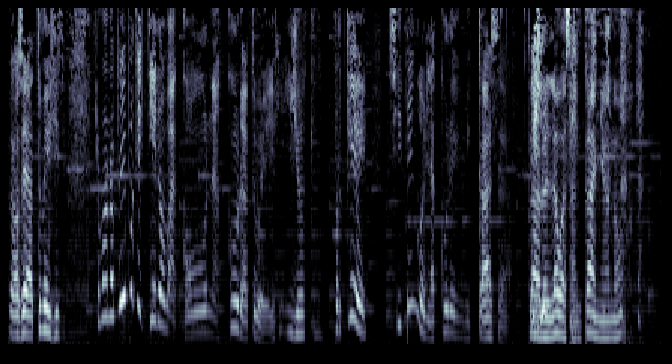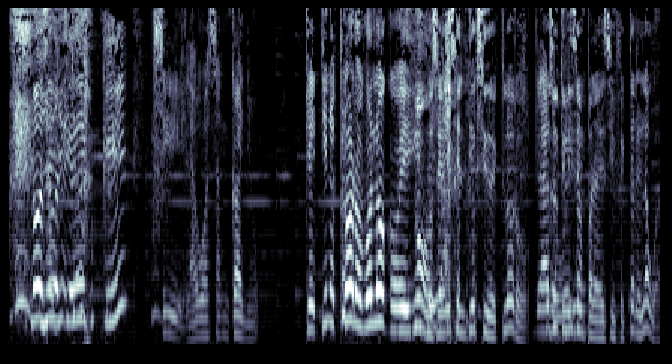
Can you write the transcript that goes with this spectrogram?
o sea, tú me dijiste, hermano, pero ¿por qué quiero vacuna, cura? Tú me dijiste, y yo, ¿por qué? Si tengo la cura en mi casa. claro, el agua sancaño, ¿no? No, o yo sea, yo- quedé, ¿qué? Sí, el agua Sancaño. Que tiene cloro, vos loco, dijiste. no, o sea, es el dióxido de cloro. Claro, Eso utilizan para desinfectar el agua,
